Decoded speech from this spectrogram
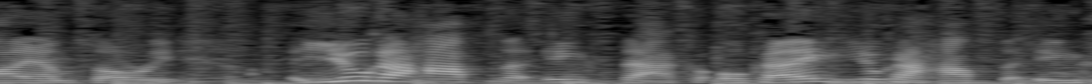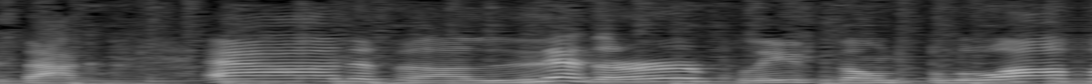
I am sorry. You can have the ink stack okay? You can have the ink stack and the leather please don't blow up.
